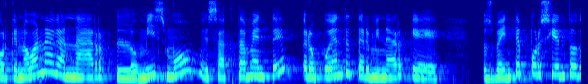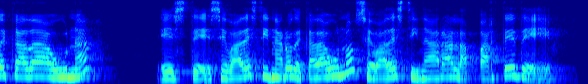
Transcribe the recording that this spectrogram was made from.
porque no van a ganar lo mismo exactamente, pero pueden determinar que pues 20% de cada una este, se va a destinar o de cada uno se va a destinar a la parte de,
